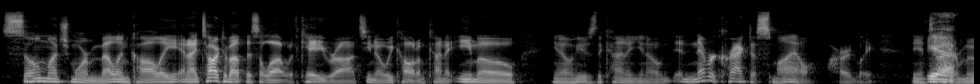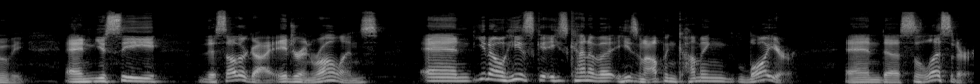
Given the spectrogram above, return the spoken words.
so much more melancholy. And I talked about this a lot with Katie Rotz. You know, we called him kind of emo. You know, he was the kind of, you know, it never cracked a smile, hardly, the entire Yeah. movie. And you see this other guy, Adrian Rawlins, and, you know, he's he's kind of a, he's an up and coming lawyer and uh, solicitor,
